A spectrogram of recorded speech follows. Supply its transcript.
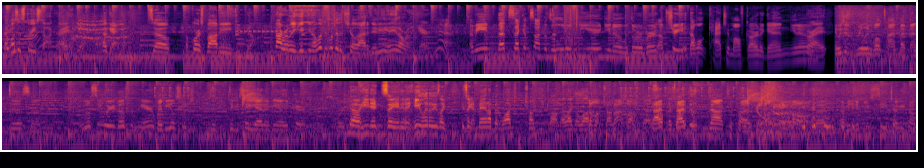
That was his three stock, right? Yeah. Okay. So, of course, Bobby, not really, get- you know, look, look at the chill attitude. He, he don't really care. Yeah. I mean, that second stock was a little weird, you know, with the reverse. I'm sure that won't catch him off guard again, you know? Right. It was just really well timed by Ventis, and we'll see where he goes from here. Maybe he'll switch. Did, did he say he had any other characters? Or No, he didn't say anything. He literally is like, he's like, man, I've been watching Chunky Kong. I like a lot of what Chunky Kong does. That, gonna that does put- not surprise me. But, I mean, if you see Chunky Kong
